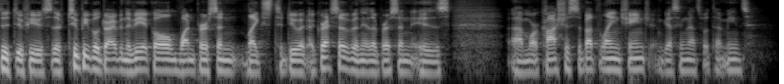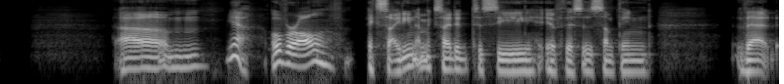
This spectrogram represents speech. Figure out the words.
if you, so two people driving the vehicle, one person likes to do it aggressive and the other person is uh, more cautious about the lane change. I'm guessing that's what that means. Um, yeah, overall, exciting. I'm excited to see if this is something that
